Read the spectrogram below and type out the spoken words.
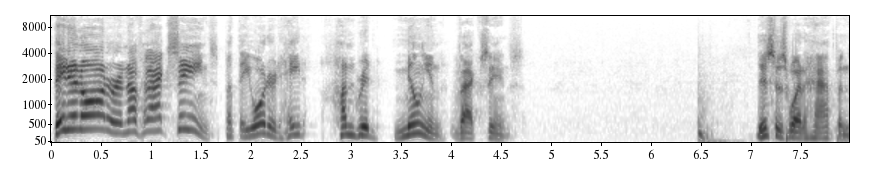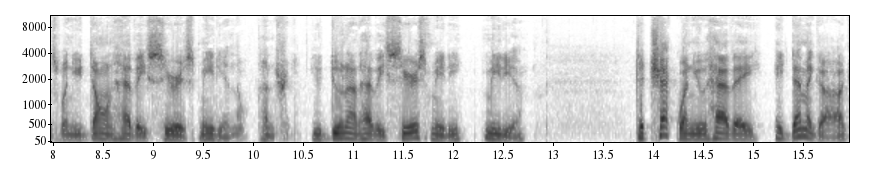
They didn't order enough vaccines, but they ordered 800 million vaccines. This is what happens when you don't have a serious media in the country. You do not have a serious media, media to check when you have a, a demagogue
